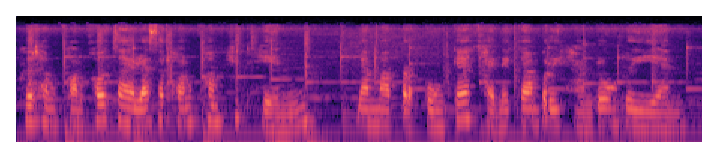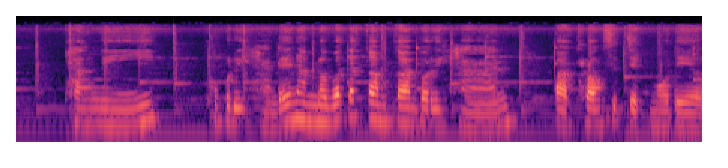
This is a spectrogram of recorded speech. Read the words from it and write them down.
เพื่อทำความเข้าใจและสะท้อนความคิดเห็นนำมาปรับปรุงแก้ไขในการบริหารโรงเรียน ทั้งนี้ ผู้บริหารได้นำนวัตกรรมการบริหาร ปากคลอง 17 โมเดล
